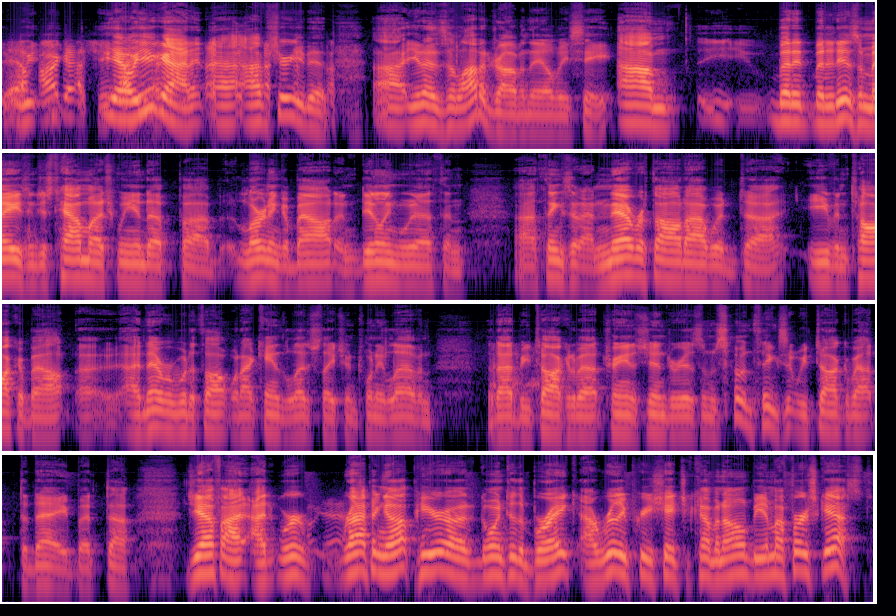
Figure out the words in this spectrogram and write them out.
yeah, we, I got you. Yeah, well, you got it. Uh, I'm sure you did. Uh, you know, there's a lot of drama in the LBC. Um, but it but it is amazing just how much we end up uh, learning about and dealing with and uh, things that I never thought I would uh, even talk about. Uh, I never would have thought when I came to the legislature in 2011 that I'd be talking about transgenderism, some of the things that we talk about today. But uh, Jeff, I, I, we're oh, yeah. wrapping up here, uh, going to the break. I really appreciate you coming on, being my first guest.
